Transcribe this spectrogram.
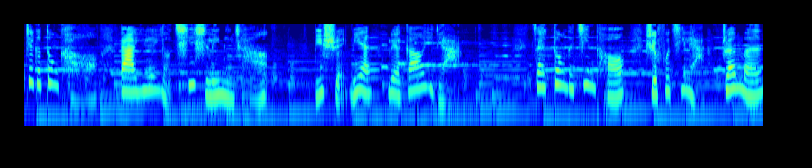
这个洞口大约有七十厘米长，比水面略高一点儿。在洞的尽头是夫妻俩专门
